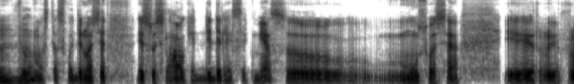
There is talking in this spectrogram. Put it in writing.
Mhm. filmas tas vadinosi. Jis susilaukė didelės sėkmės e, mūsųse ir, ir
